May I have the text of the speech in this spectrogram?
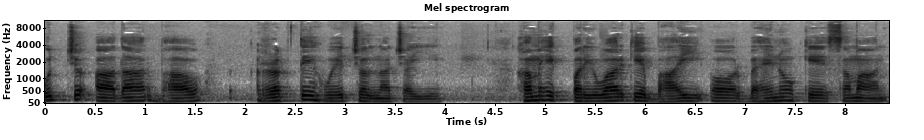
उच्च आधार भाव रखते हुए चलना चाहिए। हम एक परिवार के भाई और बहनों के समान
